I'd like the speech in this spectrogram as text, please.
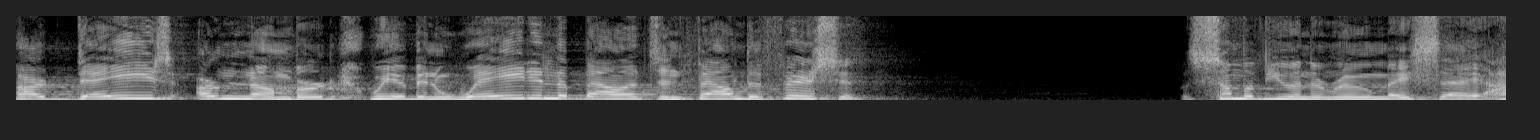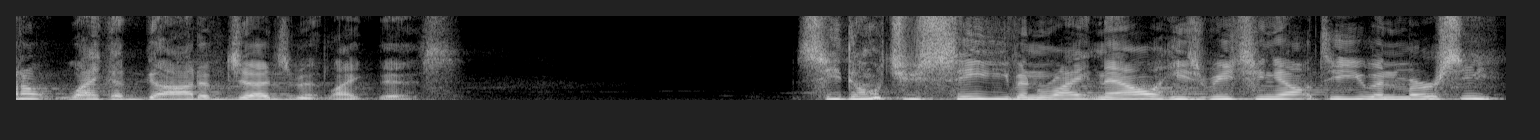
Our days are numbered. We have been weighed in the balance and found deficient. But some of you in the room may say, I don't like a God of judgment like this. See, don't you see, even right now, He's reaching out to you in mercy?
